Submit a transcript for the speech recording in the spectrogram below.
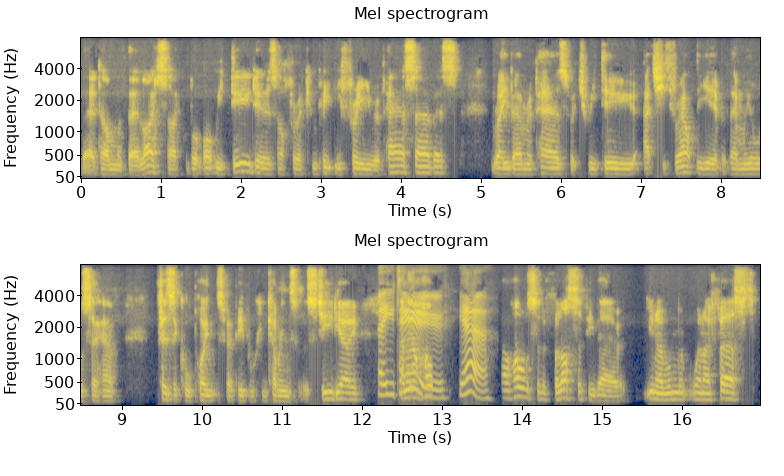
they're done with their life cycle. But what we do do is offer a completely free repair service, Raeburn Repairs, which we do actually throughout the year, but then we also have physical points where people can come into the studio. Oh, you do? Whole, yeah. Our whole sort of philosophy there, you know, when, when I first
